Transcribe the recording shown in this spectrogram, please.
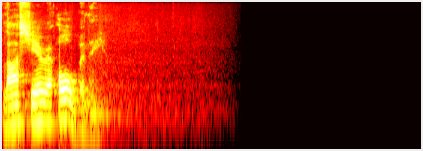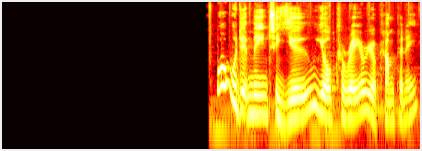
last year at Albany. What would it mean to you, your career, your company,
